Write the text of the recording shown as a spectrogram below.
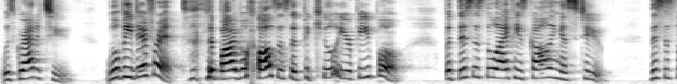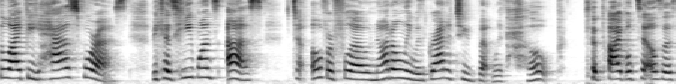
with gratitude We'll be different. The Bible calls us a peculiar people. But this is the life He's calling us to. This is the life He has for us because He wants us to overflow not only with gratitude, but with hope. The Bible tells us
